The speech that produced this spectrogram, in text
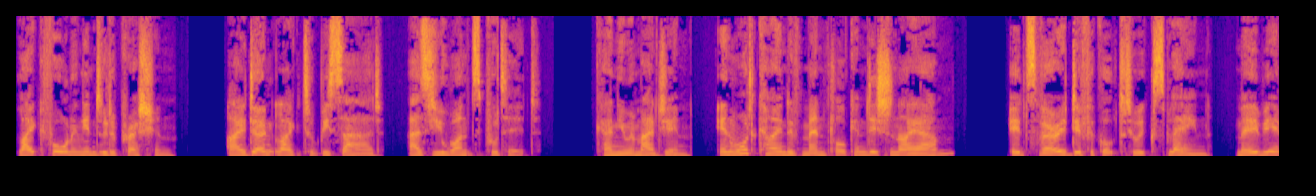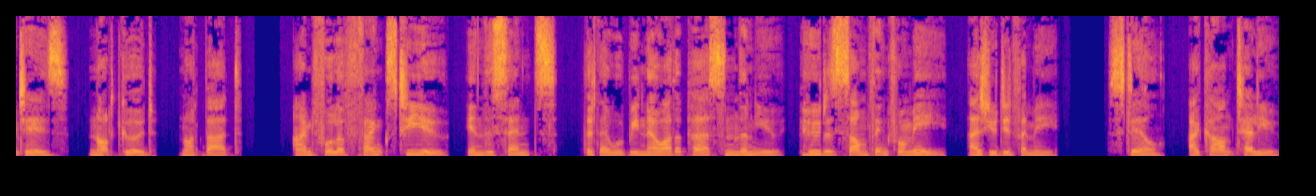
like falling into depression. I don't like to be sad, as you once put it. Can you imagine in what kind of mental condition I am? It's very difficult to explain. Maybe it is. Not good, not bad. I'm full of thanks to you, in the sense that there would be no other person than you who does something for me, as you did for me. Still, I can't tell you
